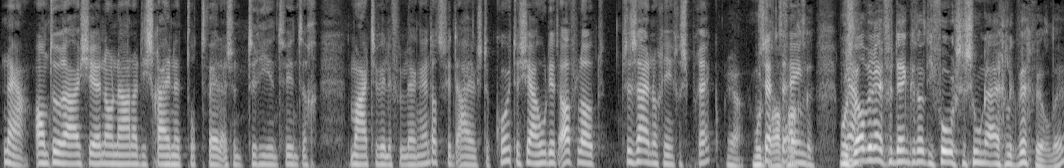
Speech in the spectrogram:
nou ja, entourage en Onana die schijnen tot 2023 maart te willen verlengen. En dat vindt Ajax te kort. Dus ja, hoe dit afloopt, ze zijn nog in gesprek. Ja, moet Zegt de afwachten. een. Moest Ja. wel weer even denken dat hij vorig seizoen eigenlijk weg wilde. Hè?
